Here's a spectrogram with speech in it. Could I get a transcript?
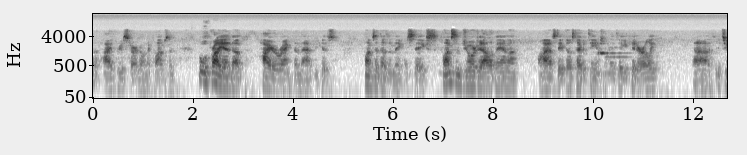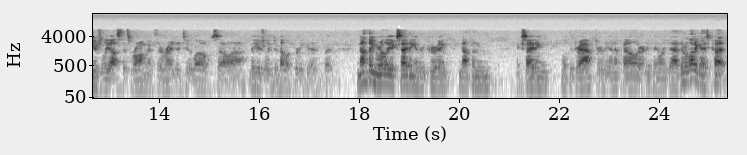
a high three star going to Clemson, who will probably end up higher ranked than that because Clemson doesn't make mistakes. Clemson, Georgia, Alabama, Ohio State, those type of teams, when they take a kid early, uh, it's usually us that's wrong if they're rated too low. So uh, they usually develop pretty good. But nothing really exciting in recruiting. Nothing exciting with the draft or the NFL or anything like that. There were a lot of guys cut.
